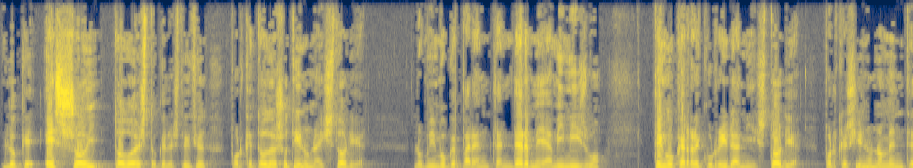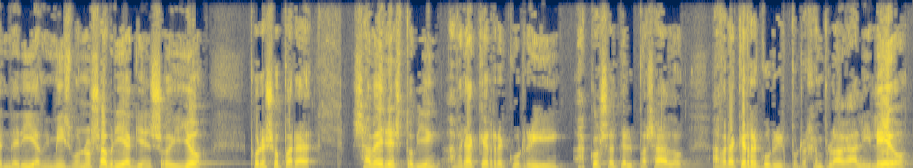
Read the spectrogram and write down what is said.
lo que es hoy todo esto que le estoy diciendo, porque todo eso tiene una historia, lo mismo que para entenderme a mí mismo, tengo que recurrir a mi historia, porque si no, no me entendería a mí mismo, no sabría quién soy yo. Por eso, para saber esto bien, habrá que recurrir a cosas del pasado, habrá que recurrir, por ejemplo, a Galileo,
